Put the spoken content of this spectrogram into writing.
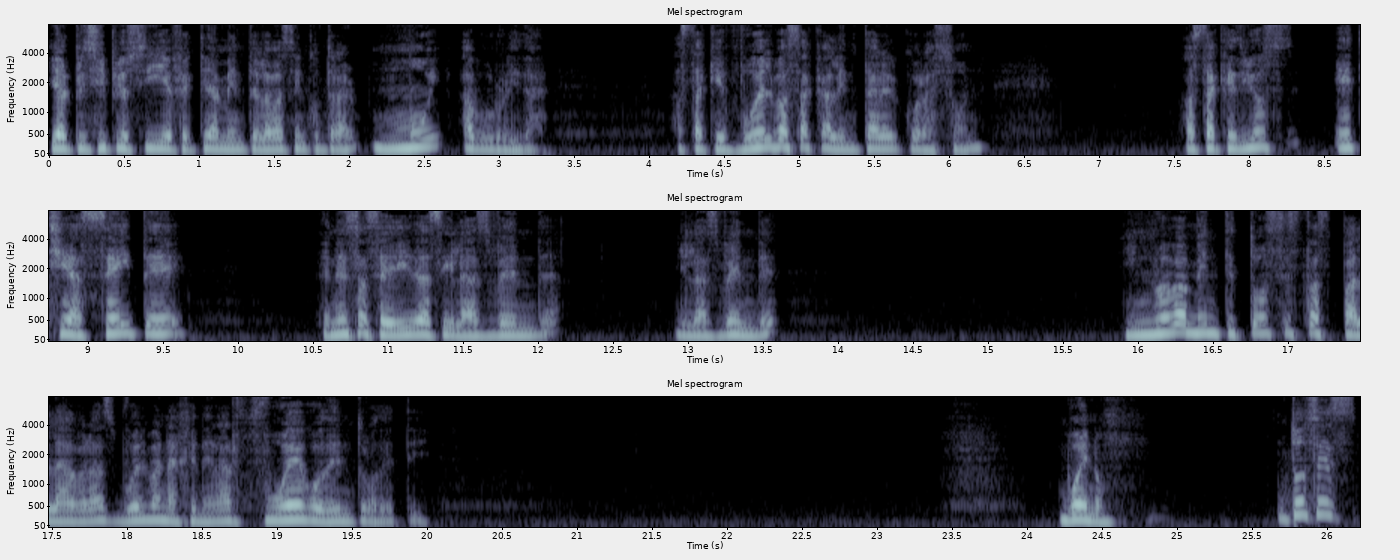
Y al principio sí, efectivamente, la vas a encontrar muy aburrida. Hasta que vuelvas a calentar el corazón. Hasta que Dios eche aceite en esas heridas y las vende. Y las vende. Y nuevamente todas estas palabras vuelvan a generar fuego dentro de ti. Bueno, entonces,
